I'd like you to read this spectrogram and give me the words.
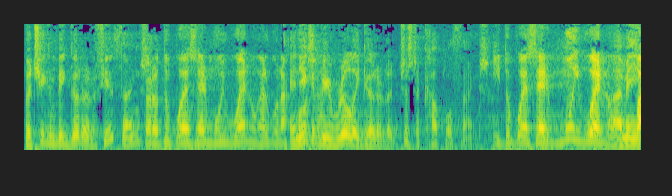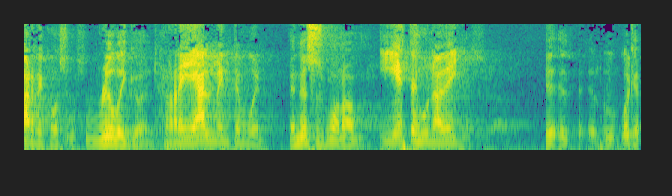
But you can be good at a few things. pero tú puedes ser muy bueno en algunas And you cosas. can be really good at just a couple of things. Y tú puedes ser muy bueno I en mean, un par de cosas. really good. Realmente bueno. And this is one of them. Y esta es una de ellas. It- it- look at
